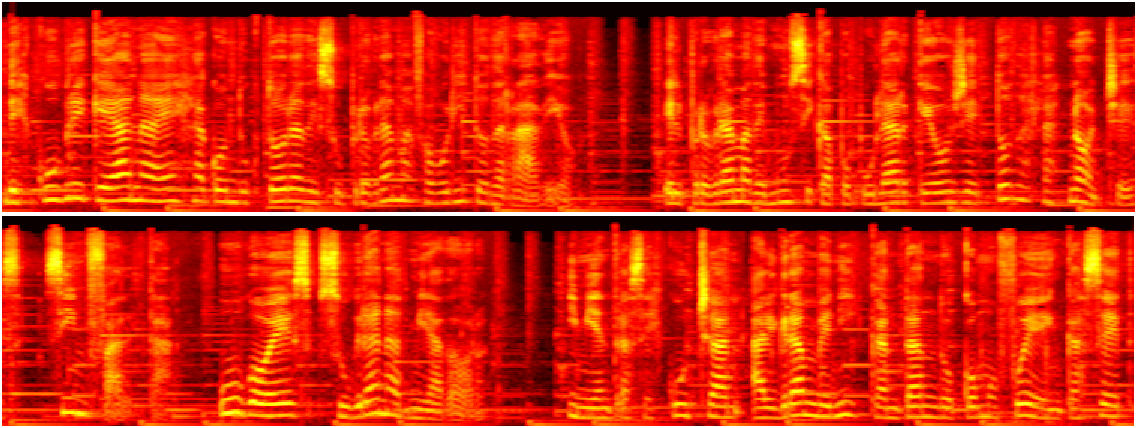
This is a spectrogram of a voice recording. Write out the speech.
descubre que Ana es la conductora de su programa favorito de radio, el programa de música popular que oye todas las noches, sin falta. Hugo es su gran admirador y mientras escuchan al gran Bení cantando como fue en cassette,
